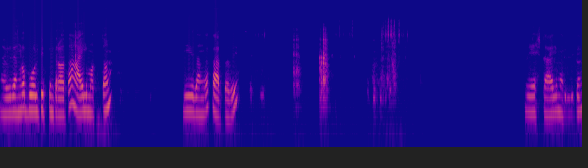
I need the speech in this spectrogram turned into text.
ఆ విధంగా బోల్ట్ తిప్పిన తర్వాత ఆయిల్ మొత్తం ఈ విధంగా కారుతుంది. వేస్ట్ ఆయిల్ మొత్తం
